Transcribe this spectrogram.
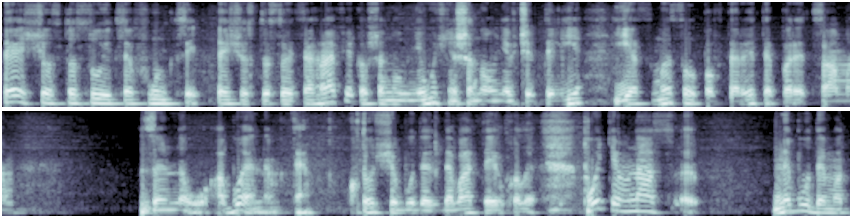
те, що стосується функцій, те, що стосується графіків, шановні учні, шановні вчителі, є смисл повторити перед самим ЗНО або НМТ. Хто що буде здавати і коли. Потім в нас е, не будемо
